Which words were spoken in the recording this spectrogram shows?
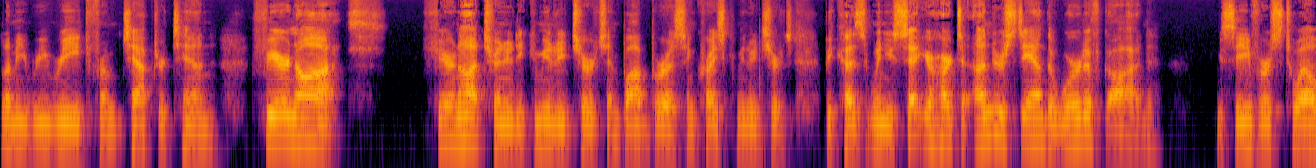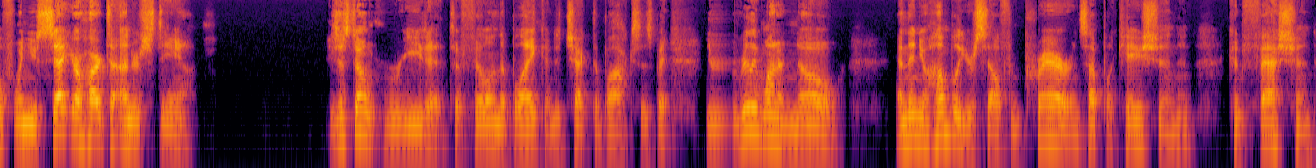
let me reread from chapter 10. Fear not. Fear not, Trinity Community Church and Bob Burris and Christ Community Church, because when you set your heart to understand the Word of God, you see, verse 12, when you set your heart to understand, you just don't read it to fill in the blank and to check the boxes, but you really want to know. And then you humble yourself in prayer and supplication and confession.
